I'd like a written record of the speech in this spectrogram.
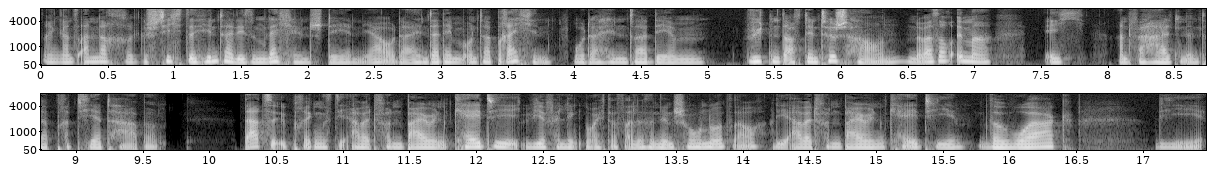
eine ganz andere Geschichte hinter diesem Lächeln stehen? Ja, oder hinter dem Unterbrechen oder hinter dem wütend auf den Tisch hauen? Oder was auch immer ich an Verhalten interpretiert habe. Dazu übrigens die Arbeit von Byron Katie. Wir verlinken euch das alles in den Shownotes auch. Die Arbeit von Byron Katie, The Work die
